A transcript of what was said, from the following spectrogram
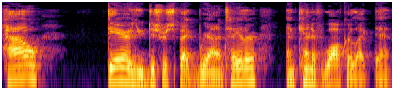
How dare you disrespect Breonna Taylor and Kenneth Walker like that?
